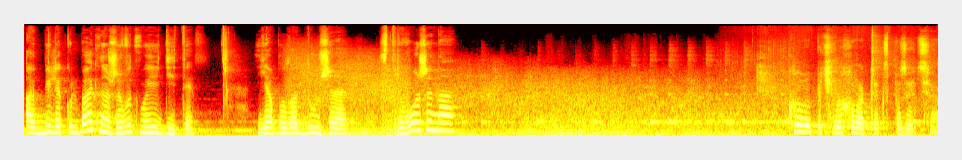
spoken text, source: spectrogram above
А біля Кульбакіно живуть мої діти. Я була дуже стривожена. Коли ви почали ховати експозицію?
